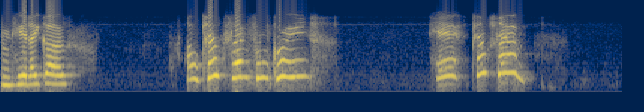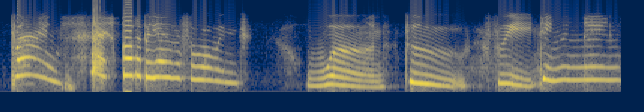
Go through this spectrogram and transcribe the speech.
And here they go. Choke slam from Green. Here, choke slam. Bang! It's gotta be over for Orange. One, two, three, ding, ding, ding.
